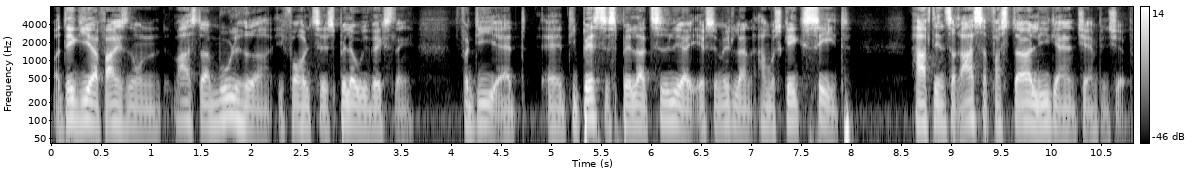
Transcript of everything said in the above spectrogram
Og det giver faktisk nogle meget større muligheder i forhold til spillerudveksling, fordi at øh, de bedste spillere tidligere i FC Midtjylland har måske ikke set, haft interesse for større liga end Championship.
